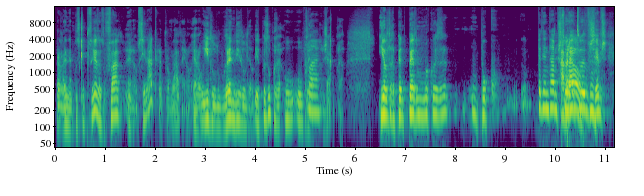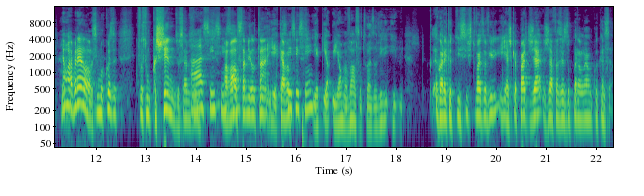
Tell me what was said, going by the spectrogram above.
para além da música portuguesa, do fado, era o Sinatra, por um lado, era, era o ídolo, o grande ídolo dele, e depois o, o, o Claro. o Jacques Brel. E ele, de repente, pede-me uma coisa um pouco Para tentar misturar Abrel, tudo. percebes? Não, Abrel, assim, uma coisa que fosse um crescendo, sabes? Ah, Um- sim, sim, Uma sim. valsa militar e acaba. Sim, sim, sim. E, e é uma valsa, tu vais ouvir e. Agora que eu te disse isto, tu vais ouvir e és capaz de já, já fazeres o paralelo com a canção.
